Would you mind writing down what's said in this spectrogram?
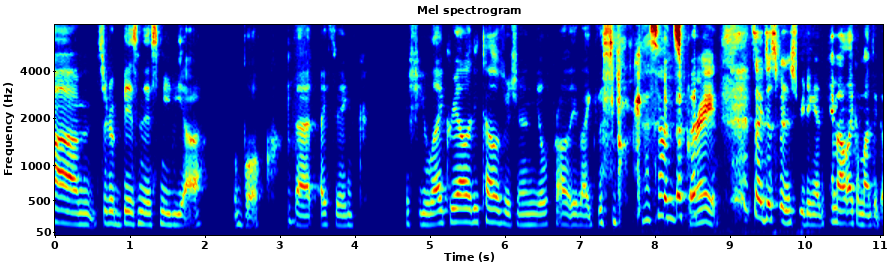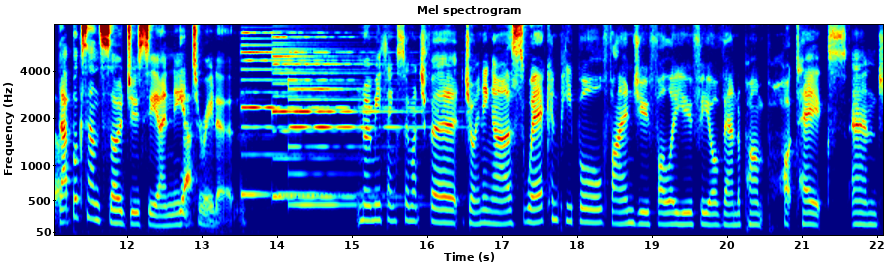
um, sort of business media book that I think if you like reality television, you'll probably like this book. That sounds great. so I just finished reading it. It came out like a month ago. That book sounds so juicy. I need Yeah. to read it. Nomi, thanks so much for joining us. Where can people find you, follow you for your Vanderpump hot takes and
